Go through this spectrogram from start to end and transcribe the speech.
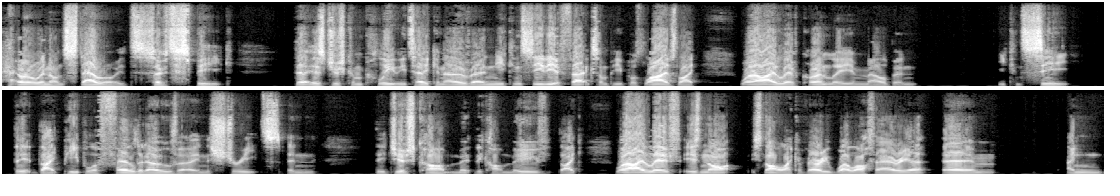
heroin on steroids, so to speak, that is just completely taken over. And you can see the effects on people's lives. Like where I live currently in Melbourne, you can see that like people are folded over in the streets and they just can't they can't move. Like where I live is not it's not like a very well off area, um, and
